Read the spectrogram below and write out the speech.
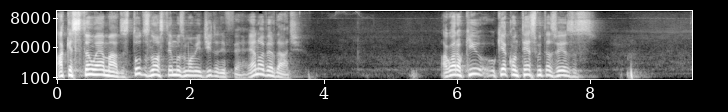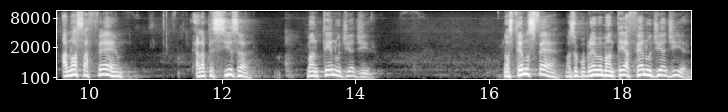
A questão é, amados, todos nós temos uma medida de fé. É, não é verdade? Agora, o que, o que acontece muitas vezes? A nossa fé, ela precisa manter no dia a dia. Nós temos fé, mas o problema é manter a fé no dia a dia.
